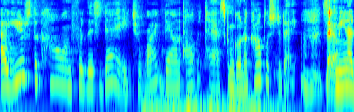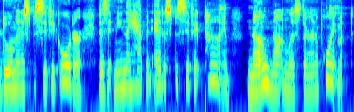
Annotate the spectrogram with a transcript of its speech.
I use the column for this day to write down all the tasks I'm going to accomplish today. Does that mean I do them in a specific order? Does it mean they happen at a specific time? No, not unless they're an appointment.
